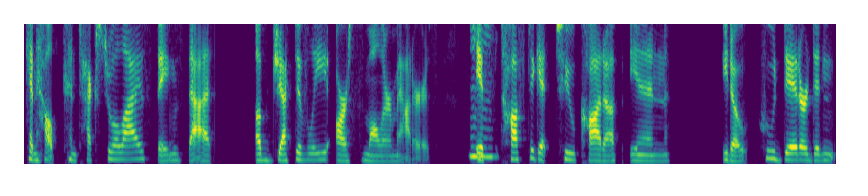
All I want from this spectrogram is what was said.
can help contextualize things that objectively are smaller matters. Mm-hmm. It's tough to get too caught up in, you know, who did or didn't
